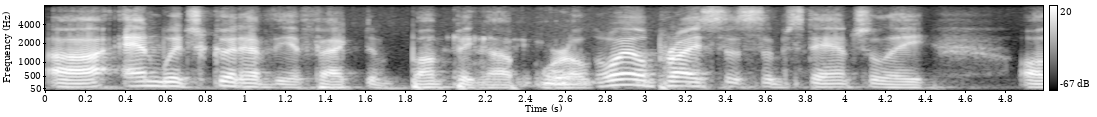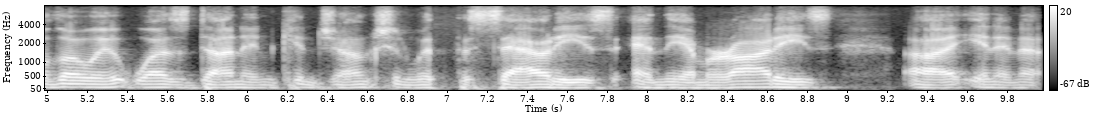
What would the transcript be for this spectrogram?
uh, and which could have the effect of bumping up world oil prices substantially, although it was done in conjunction with the Saudis and the Emiratis uh, in an, uh,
